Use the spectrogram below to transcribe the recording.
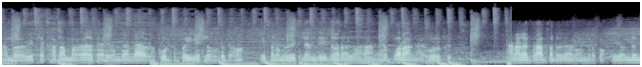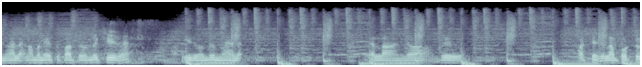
நம்ம வீட்டில் கதம்ப வேலைக்காரி வந்தால அவளை கூப்பிட்டு போய் வீட்டில் விட்டுட்டோம். இப்போ நம்ம வீட்டில் இருந்து இன்னொரு ஆள் வராங்க போகிறாங்க ஊருக்கு. அதனால் ட்ராப் பண்ணுறதுக்காக வந்திருக்கோம். இது வந்து மேலே. நம்ம நேற்று பார்த்தது வந்து கீழே. இது வந்து மேலே. எல்லாம் இங்கே வந்து பட்டேஜ் எல்லாம் போட்டு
